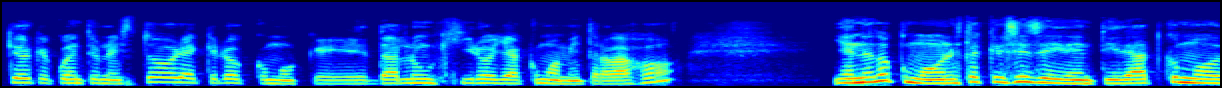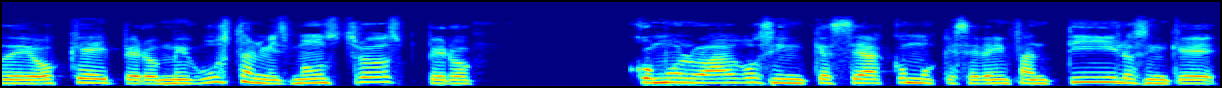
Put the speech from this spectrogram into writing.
quiero que cuente una historia, quiero como que darle un giro ya como a mi trabajo. Y ando como en esta crisis de identidad, como de, ok, pero me gustan mis monstruos, pero ¿cómo lo hago sin que sea como que se vea infantil o sin que...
